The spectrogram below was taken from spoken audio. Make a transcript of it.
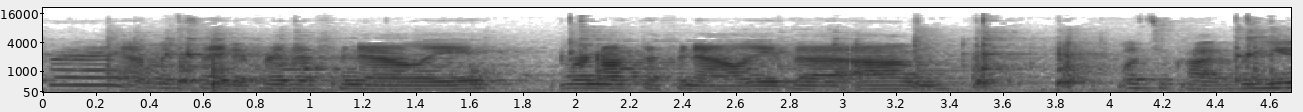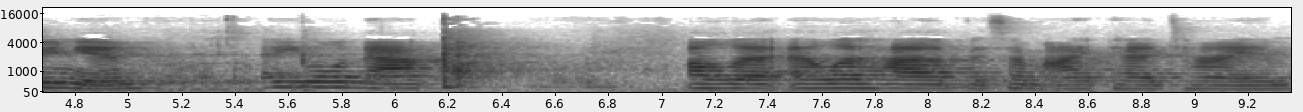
cray. I'm excited for the finale. We're not the finale, the um, what's it called? Reunion. Evie will nap. I'll let Ella have some iPad time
